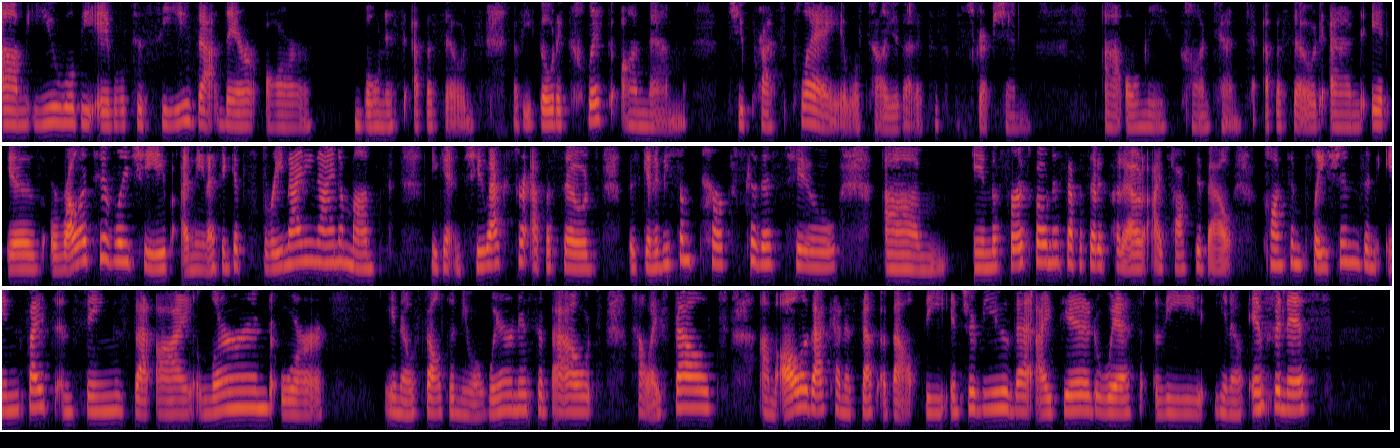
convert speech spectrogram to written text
um, you will be able to see that there are bonus episodes. If you go to click on them to press play, it will tell you that it's a subscription uh, only content episode. And it is relatively cheap. I mean i think it's $3.99 a month. You get two extra episodes. There's going to be some perks to this too. Um, in the first bonus episode I put out, I talked about contemplations and insights and things that I learned or you know, felt a new awareness about how I felt, um, all of that kind of stuff about the interview that I did with the, you know, infamous,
